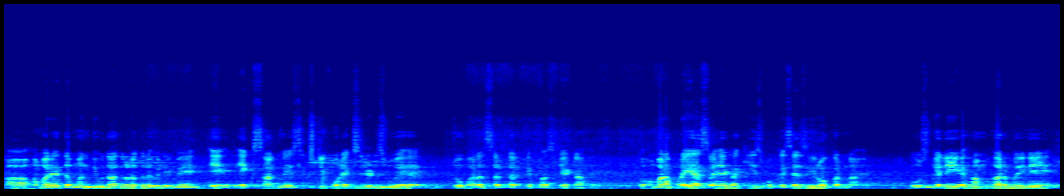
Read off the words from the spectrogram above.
अ, हमारे दमन दीव दादरा नगर हवेली में एक एक साल में 64 एक्सीडेंट्स हुए हैं जो भारत सरकार के पास डेटा है। तो हमारा प्रयास रहेगा कि इसको कैसे ज़ीरो करना है। तो उसके लिए हम हर महीने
